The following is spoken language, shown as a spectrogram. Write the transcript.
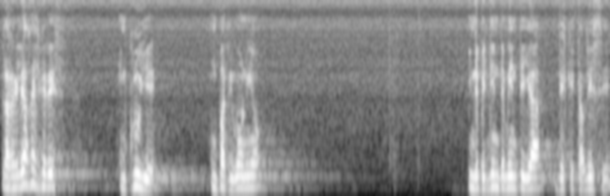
la realidad del Jerez incluye un patrimonio independientemente ya del que establece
